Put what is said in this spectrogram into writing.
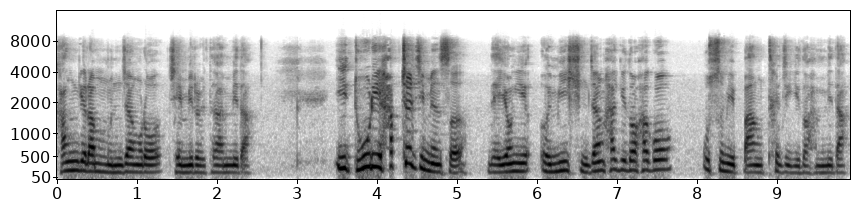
간결한 문장으로 재미를 더합니다. 이 둘이 합쳐지면서 내용이 의미심장하기도 하고 웃음이 빵 터지기도 합니다.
